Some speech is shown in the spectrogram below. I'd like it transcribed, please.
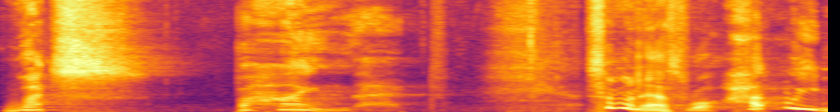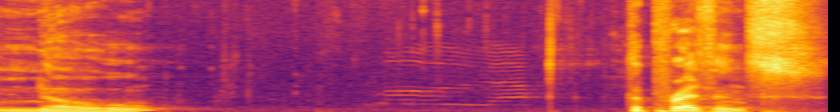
What's behind that? Someone asked, well, how do we know the presence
